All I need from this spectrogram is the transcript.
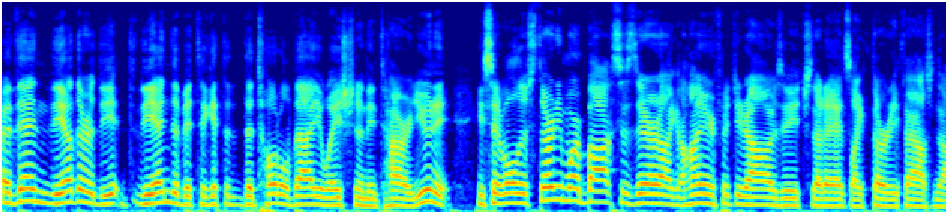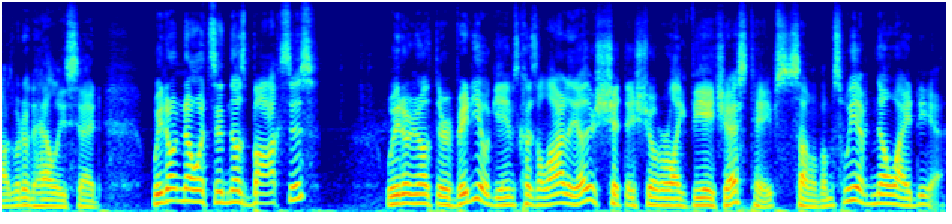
And then the other, the the end of it to get the, the total valuation of the entire unit, he said, well, there's 30 more boxes there, like $150 each. That adds like $30,000, whatever the hell he said. We don't know what's in those boxes. We don't know if they're video games because a lot of the other shit they showed were like VHS tapes, some of them. So we have no idea.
